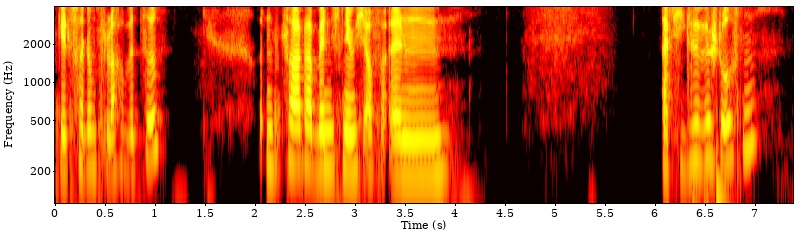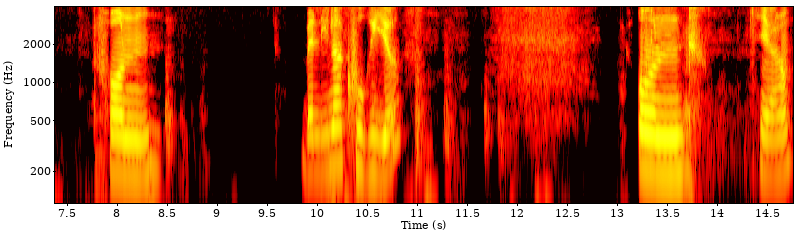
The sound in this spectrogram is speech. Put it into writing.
geht es heute um Flachwitze. Und zwar, da bin ich nämlich auf einen Artikel gestoßen von Berliner Kurier. Und ja,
